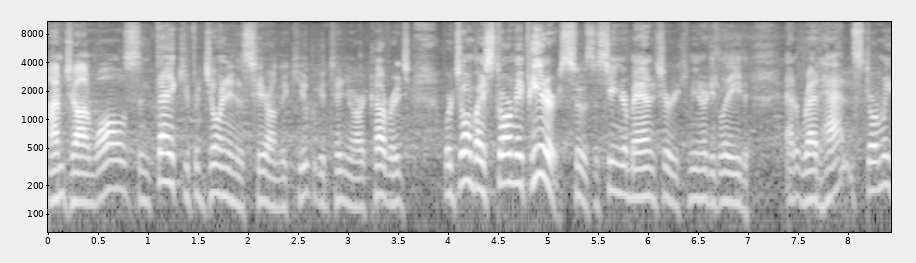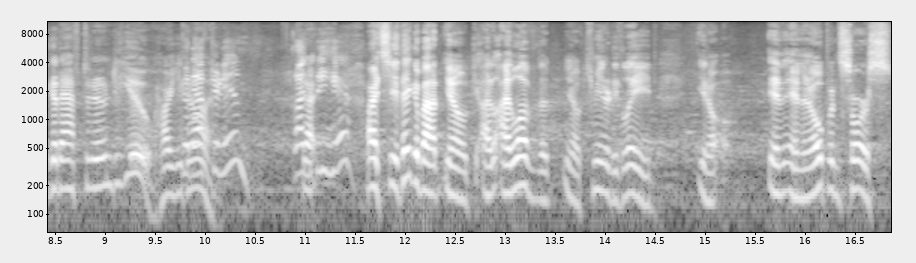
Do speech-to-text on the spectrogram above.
I'm John Walls, and thank you for joining us here on theCUBE. We continue our coverage. We're joined by Stormy Peters, who is the Senior Manager and Community Lead at Red Hat. And Stormy, good afternoon to you. How are you good doing? Good afternoon. Glad to be here. All right, so you think about, you know, I, I love the you know, community lead, you know, in, in an open source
